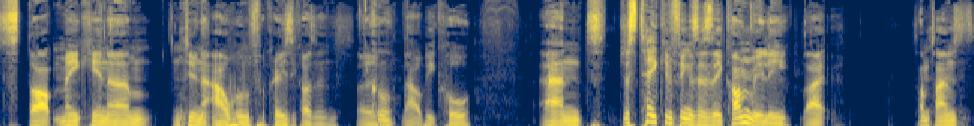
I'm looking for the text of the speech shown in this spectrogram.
start making um, I'm doing an album for Crazy Cousins. So Cool. that'll be cool, and just taking things as they come. Really, like sometimes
